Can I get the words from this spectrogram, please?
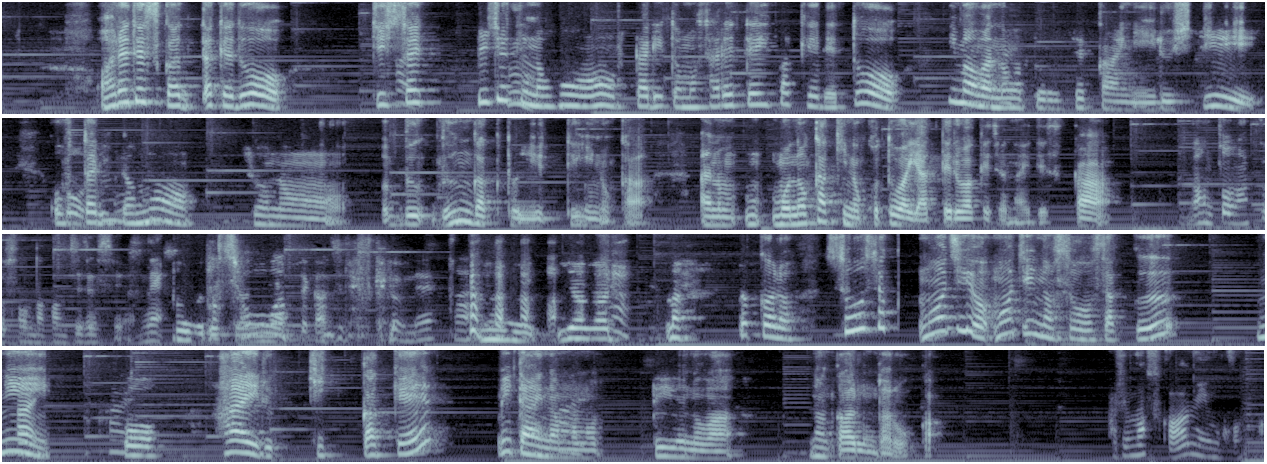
あれですか？だけど実際美術の方を2人ともされていたけれど、うん、今はノートの世界にいるしお二人ともそのぶ文学と言っていいのかあのも物書きのことはやってるわけじゃないですか。なんとなくそんな感じですよね。そうですよね。昭和って感じですけどね。はいうん、いやまあだから創作文字を文字の創作に、はいこう入るきっかけみたいなものっていうのは何かあるんだろうか？ありますか、みむこさん。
